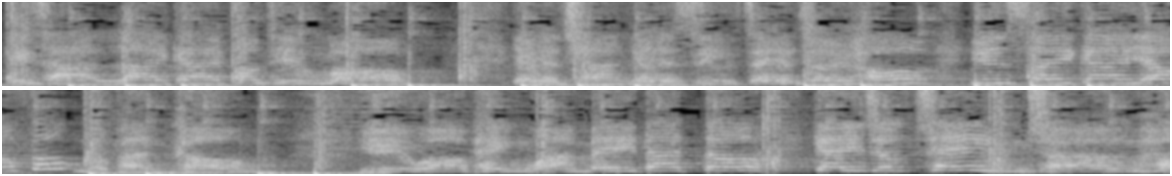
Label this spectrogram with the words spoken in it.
警察拉街坊跳舞，有人唱有人笑，這样最好。願世界有福无貧窮，如和平還未達到，繼續清長好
